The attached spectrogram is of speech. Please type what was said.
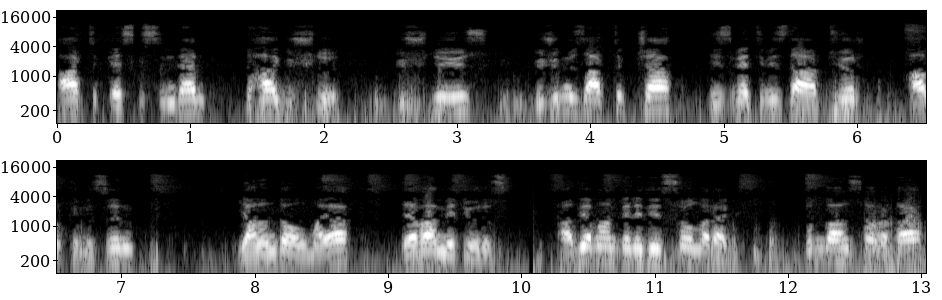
artık eskisinden daha güçlü. Güçlüyüz. Gücümüz arttıkça hizmetimiz de artıyor. Halkımızın yanında olmaya devam ediyoruz. Adıyaman Belediyesi olarak bundan sonra da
